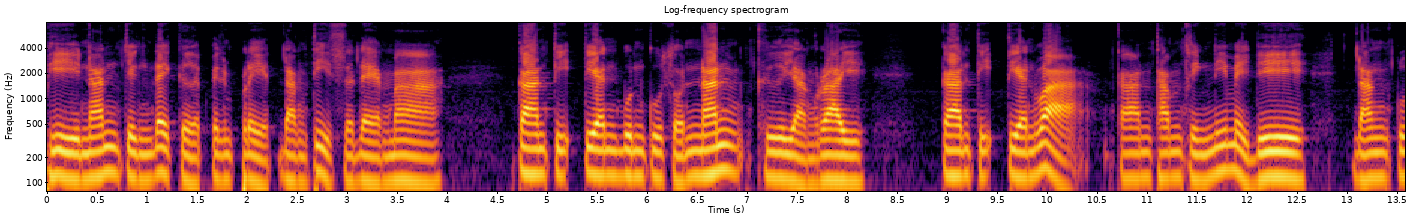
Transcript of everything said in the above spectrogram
พีนั้นจึงได้เกิดเป็นเปรตดังที่แสดงมา การติเตียนบุญกุศลนั้นคืออย่างไร การติเตียนว่าการทำสิ่งนี้ไม่ดี ดังกุ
